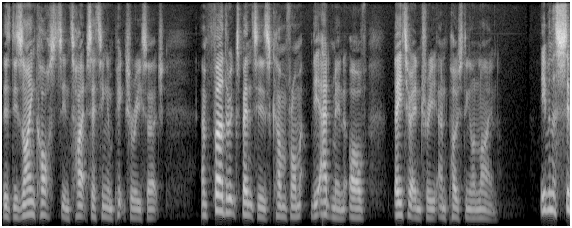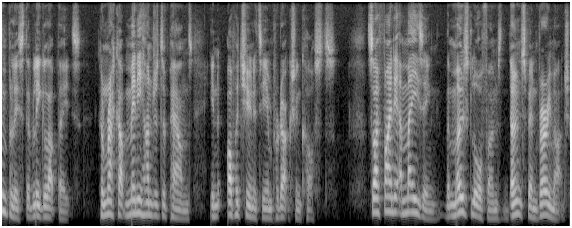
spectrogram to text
there's design costs in typesetting and picture research, and further expenses come from the admin of data entry and posting online. Even the simplest of legal updates can rack up many hundreds of pounds in opportunity and production costs. So I find it amazing that most law firms don't spend very much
